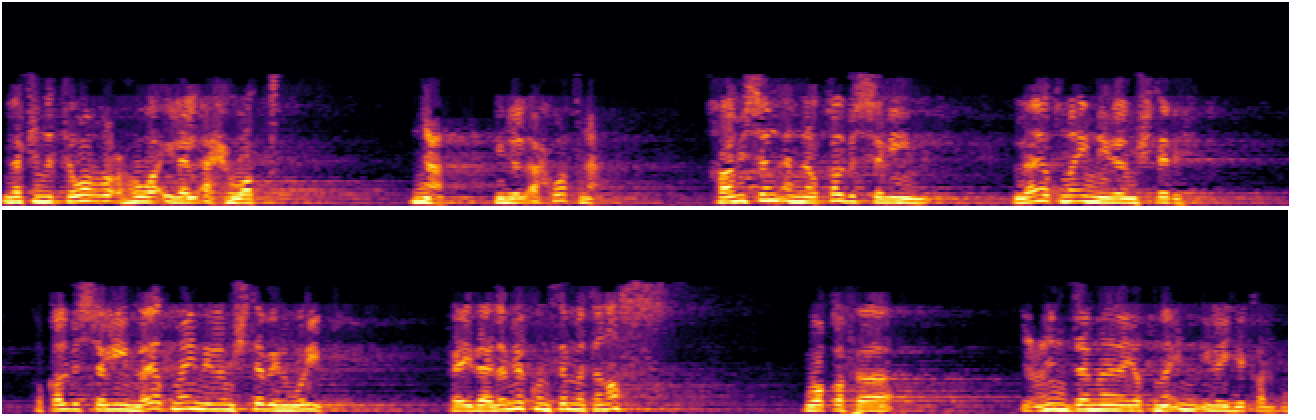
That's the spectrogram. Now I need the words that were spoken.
لكن التورع هو إلى الأحوط. نعم إلى الأحوط نعم. خامسا أن القلب السليم لا يطمئن إلى المشتبه. القلب السليم لا يطمئن إلى المشتبه المريب. فإذا لم يكن ثمة نص وقف عندما يطمئن إليه قلبه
